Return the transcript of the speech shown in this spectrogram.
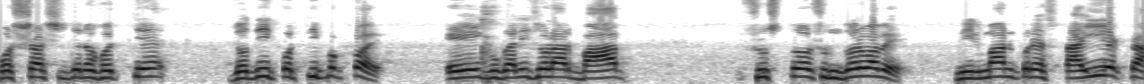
বর্ষার সিজনে হচ্ছে। যদি কর্তৃপক্ষ এই গুগালিচড়ার বাঁধ সুস্থ, সুন্দরভাবে নির্মাণ করে স্থায়ী একটা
